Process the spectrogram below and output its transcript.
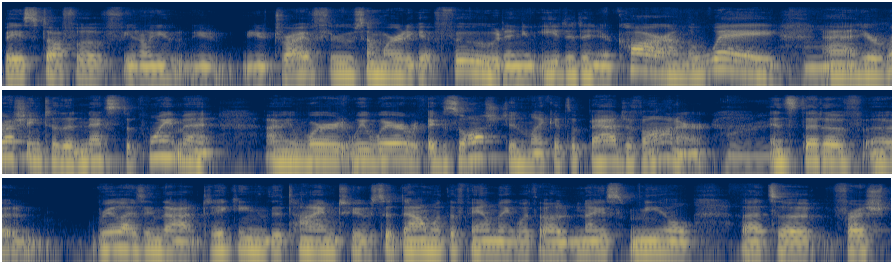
based off of you know you, you you drive through somewhere to get food and you eat it in your car on the way mm-hmm. and you're rushing to the next appointment i mean we're we wear exhaustion like it's a badge of honor right. instead of uh, realizing that taking the time to sit down with the family with a nice meal that's uh, a fresh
